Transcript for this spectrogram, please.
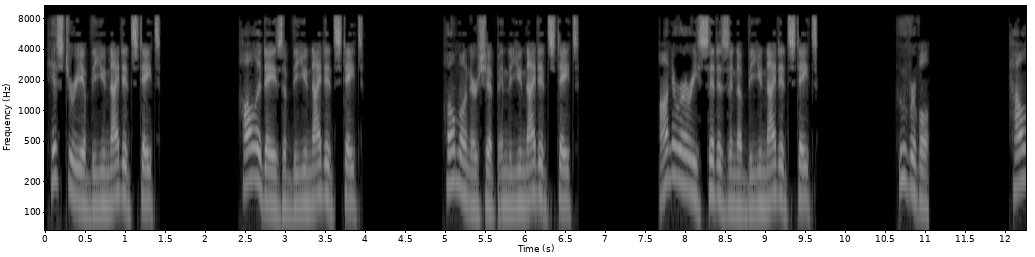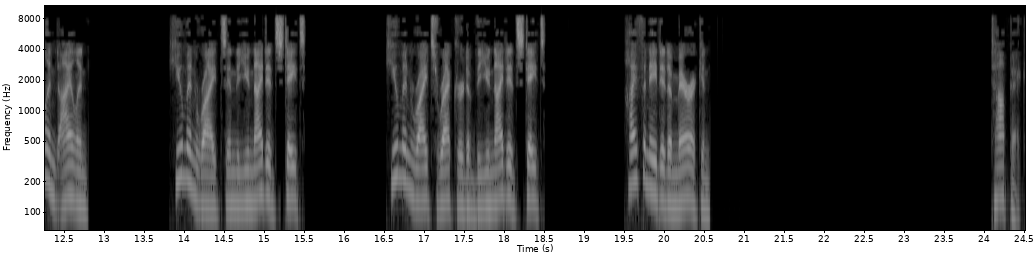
History of the United States. Holidays of the United States. Homeownership in the United States. Honorary citizen of the United States. Hooverville. Howland Island. Human rights in the United States. Human rights record of the United States Hyphenated American. Topic.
